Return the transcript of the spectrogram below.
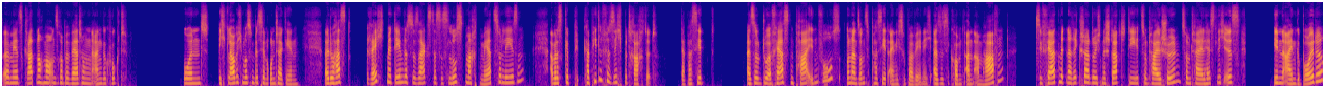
äh, mir jetzt gerade nochmal unsere Bewertungen angeguckt. Und ich glaube, ich muss ein bisschen runtergehen. Weil du hast recht mit dem, dass du sagst, dass es Lust macht, mehr zu lesen. Aber das Kapitel für sich betrachtet, da passiert, also du erfährst ein paar Infos und ansonsten passiert eigentlich super wenig. Also sie kommt an am Hafen. Sie fährt mit einer Rikscha durch eine Stadt, die zum Teil schön, zum Teil hässlich ist in ein Gebäude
